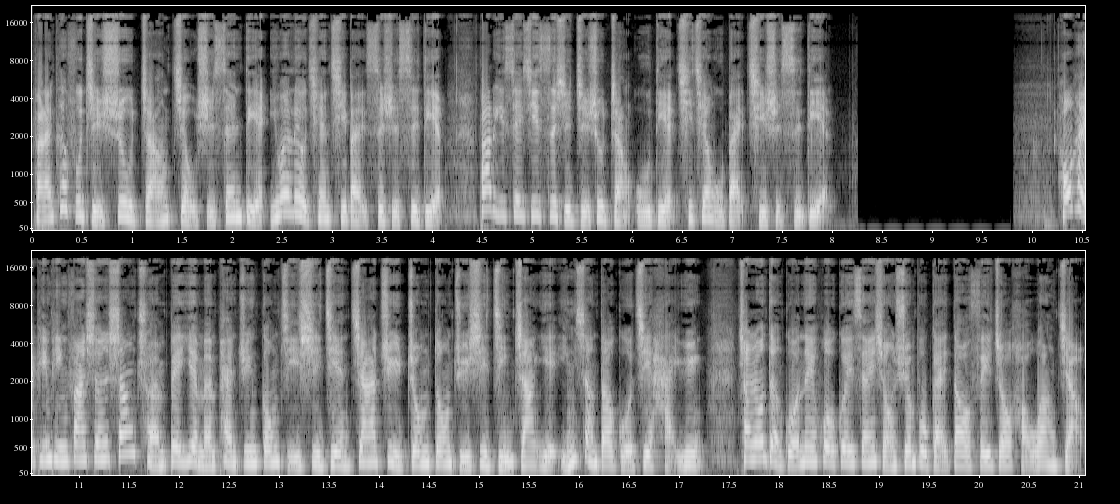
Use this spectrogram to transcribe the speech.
法兰克福指数涨九十三点，一万六千七百四十四点；巴黎 CAC 四十指数涨五点，七千五百七十四点。红海频频发生商船被也门叛军攻击事件，加剧中东局势紧张，也影响到国际海运。长荣等国内货柜三雄宣布改到非洲好望角。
